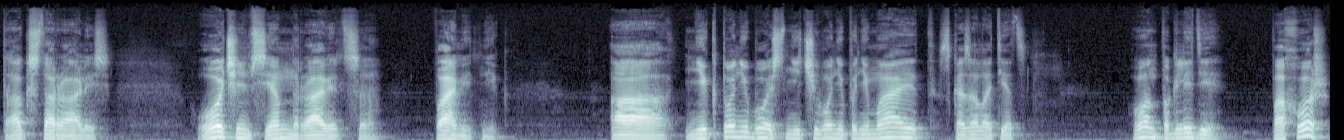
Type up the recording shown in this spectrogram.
так старались. Очень всем нравится памятник. «А никто, небось, ничего не понимает», — сказал отец. «Вон, погляди, похож?»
